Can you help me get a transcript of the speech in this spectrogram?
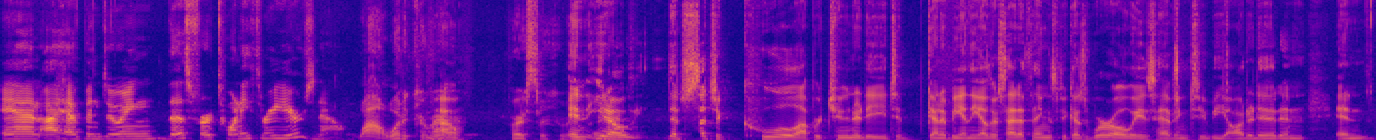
And I have been doing this for 23 years now. Wow, what a career. Wow. First career. And, you know, that's such a cool opportunity to kind of be on the other side of things because we're always having to be audited and, and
